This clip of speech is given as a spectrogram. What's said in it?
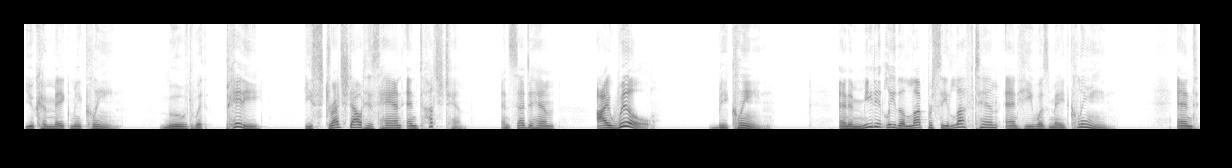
you can make me clean. Moved with pity, he stretched out his hand and touched him, and said to him, I will be clean. And immediately the leprosy left him, and he was made clean. And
